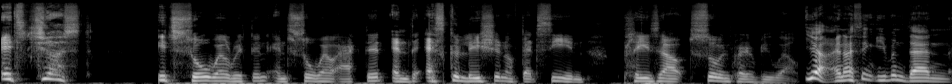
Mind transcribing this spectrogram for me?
it's just it's so well written and so well acted and the escalation of that scene plays out so incredibly well Yeah, and I think even then,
